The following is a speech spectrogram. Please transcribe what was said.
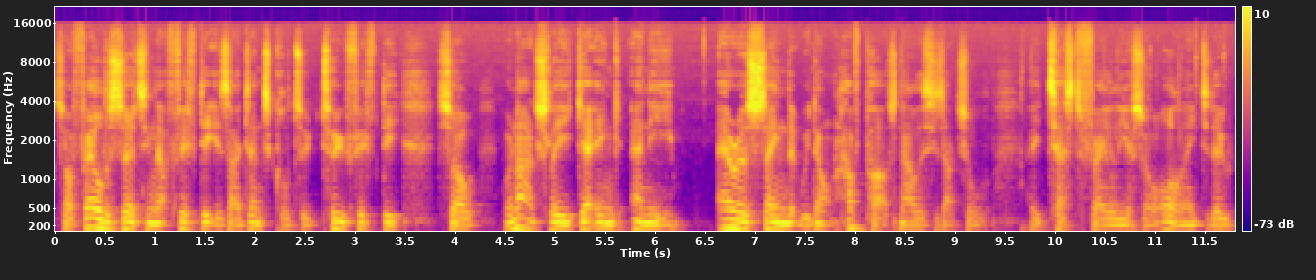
So I failed asserting that 50 is identical to 250 so we're not actually getting any errors saying that we don't have parts now. This is actual a test failure. So all I need to do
